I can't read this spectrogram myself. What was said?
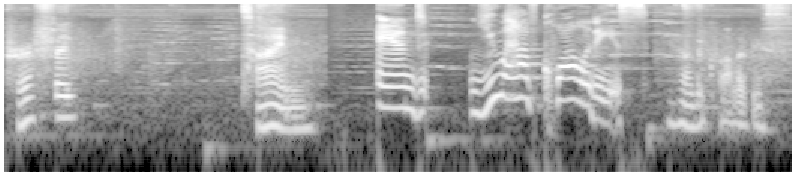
perfect time. and "You have qualities." You have the qualities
